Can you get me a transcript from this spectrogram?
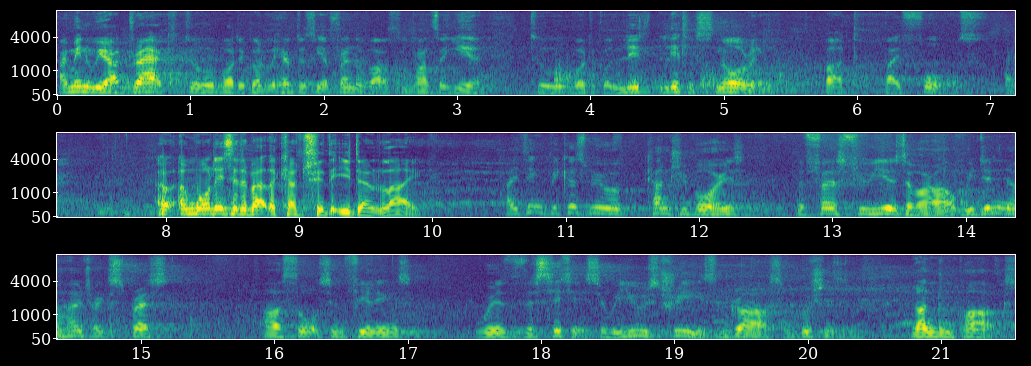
I mean, we are dragged to what you call, we have to see a friend of ours once a year to what we call li- little snoring, but by force. Oh, and what is it about the country that you don't like? I think because we were country boys, the first few years of our art, we didn't know how to express our thoughts and feelings with the city. So we used trees and grass and bushes and London parks.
